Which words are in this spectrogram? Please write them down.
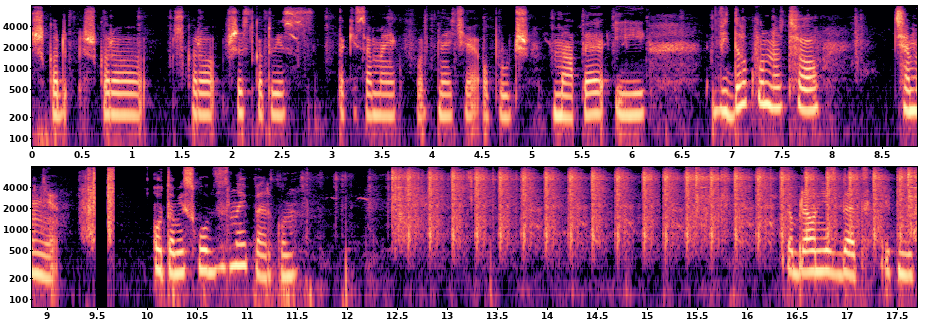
skoro, skoro, skoro, wszystko tu jest takie samo jak w Fortnite, oprócz mapy i widoku, no to czemu nie? O, tam jest chłop ze snajperką. Dobra, on jest dead, jak nic.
